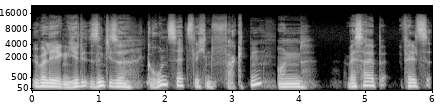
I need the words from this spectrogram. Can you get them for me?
überlegen. Hier sind diese grundsätzlichen Fakten und weshalb fällt es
